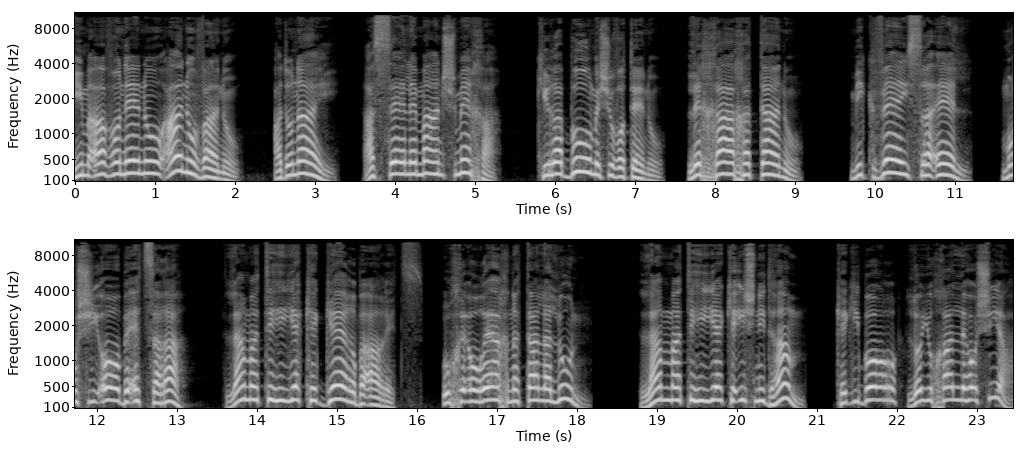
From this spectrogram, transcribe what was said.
אם עווננו אנו בנו, אדוני, עשה למען שמך, כי רבו משובותינו, לך חטאנו. מקווה ישראל, מושיעו בעת צרה, למה תהיה כגר בארץ, וכאורח נטה ללון? למה תהיה כאיש נדהם, כגיבור לא יוכל להושיע?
